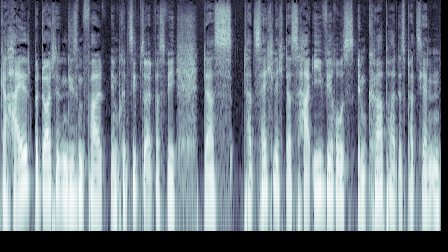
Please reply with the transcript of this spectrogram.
Geheilt bedeutet in diesem Fall im Prinzip so etwas wie, dass tatsächlich das HI-Virus im Körper des Patienten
